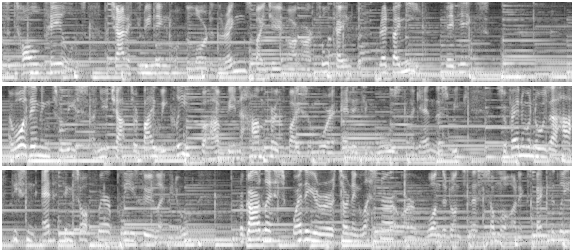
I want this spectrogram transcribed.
to Tall Tales, a charity reading of The Lord of the Rings by J.R.R. Tolkien, read by me, Dave Yates. I was aiming to release a new chapter bi weekly, but have been hampered by some more editing woes again this week, so if anyone knows a half decent editing software, please do let me know. Regardless, whether you're a returning listener or have wandered onto this somewhat unexpectedly,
